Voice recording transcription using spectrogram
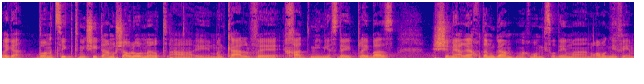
רגע, בוא נציג את מי שאיתנו, שאול אולמרט, המנכ"ל ואחד ממייסדי פלייבאז, שמארח אותנו גם, אנחנו במשרדים הנורא מגניבים.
